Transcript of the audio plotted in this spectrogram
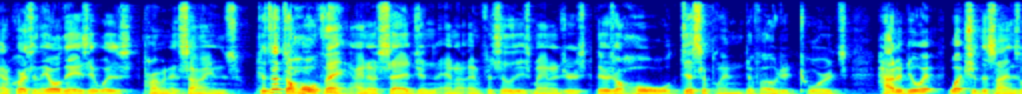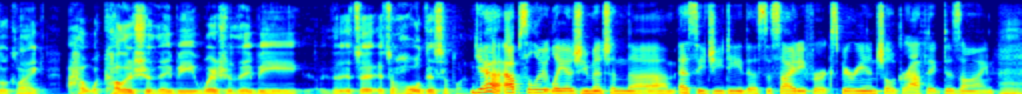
And of course, in the old days, it was permanent signs because that's a whole thing. I know Sedge and, and, and, facilities managers, there's a whole discipline devoted towards how to do it, what should the signs look like, how, what colors should they be, where should they be. It's a it's a whole discipline. Yeah, absolutely. As you mentioned, the um, SEGD, the Society for Experiential Graphic Design, mm.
